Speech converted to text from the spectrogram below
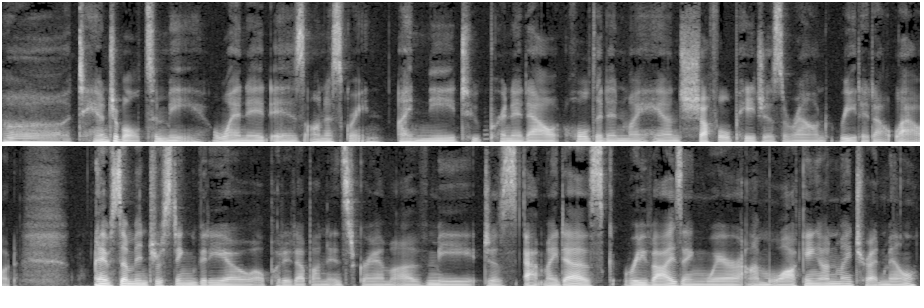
uh, tangible to me when it is on a screen. I need to print it out, hold it in my hand, shuffle pages around, read it out loud. I have some interesting video, I'll put it up on Instagram, of me just at my desk revising where I'm walking on my treadmill.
